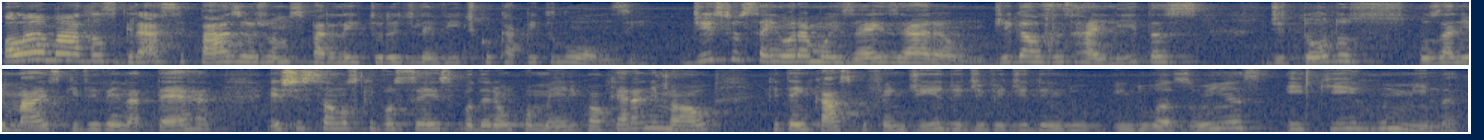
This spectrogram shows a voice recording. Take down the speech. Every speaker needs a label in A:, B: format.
A: Olá, amados, graça e paz. Hoje vamos para a leitura de Levítico, capítulo 11. Disse o Senhor a Moisés e a Arão: Diga aos israelitas de todos os animais que vivem na terra, estes são os que vocês poderão comer, e qualquer animal que tem casco fendido e dividido em duas unhas e que rumina.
